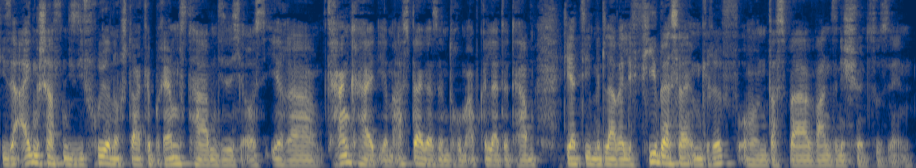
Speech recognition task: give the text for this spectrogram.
diese Eigenschaften, die sie früher noch stark gebremst haben, die sich aus ihrer Krankheit, ihrem Asperger-Syndrom abgeleitet haben, die hat sie mittlerweile viel besser im Griff und das war wahnsinnig schön zu sehen.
